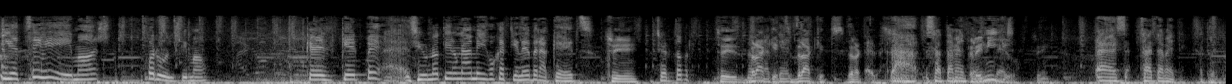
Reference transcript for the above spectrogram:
Y exigimos, por último, que, si uno tiene un amigo que tiene brackets, Sí, ¿cierto? sí, Los brackets, brackets, brackets. Ah, exactamente. El en frenillo. inglés. Sí. Exactamente, exactamente.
